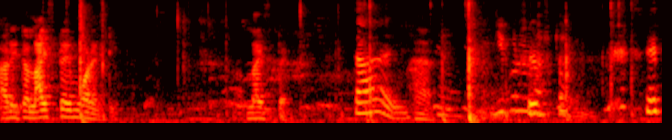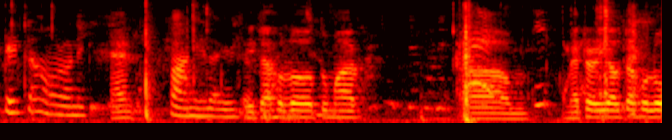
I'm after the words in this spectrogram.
আর এটা লাইফ টাইম ওয়ারেন্টি লাইফ টাইম তাই? হ্যাঁ। জীবনে নষ্ট হবে না। এটা আমার অনেক অ্যান্ড পানি লাগে। এটা হলো তোমার ম্যাটেরিয়ালটা হলো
